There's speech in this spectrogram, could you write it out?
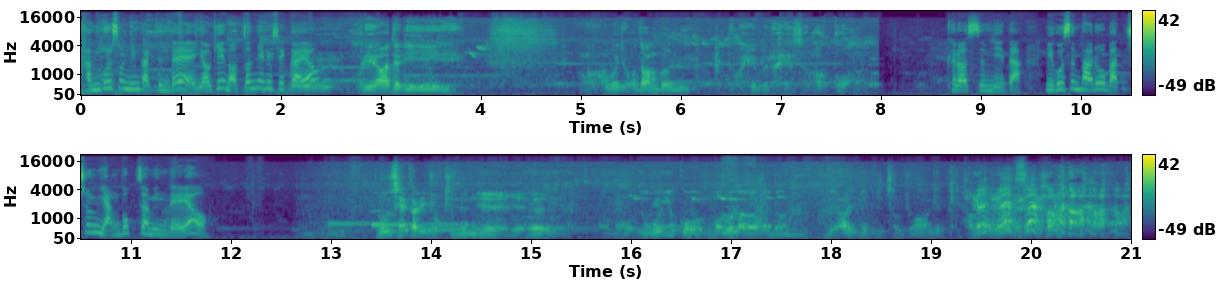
단골 손님 같은데 여긴 어쩐 일이실까요? 우리 아들이 어, 아버지 오단벌도 해보라 해서 얻고 그렇습니다. 이곳은 바로 맞춤 양복점인데요. 요 색깔이 좋겠는데 예, 예. 이거 입고 놀러 나가면은 우리 아줌마들이 참 좋아하겠다.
